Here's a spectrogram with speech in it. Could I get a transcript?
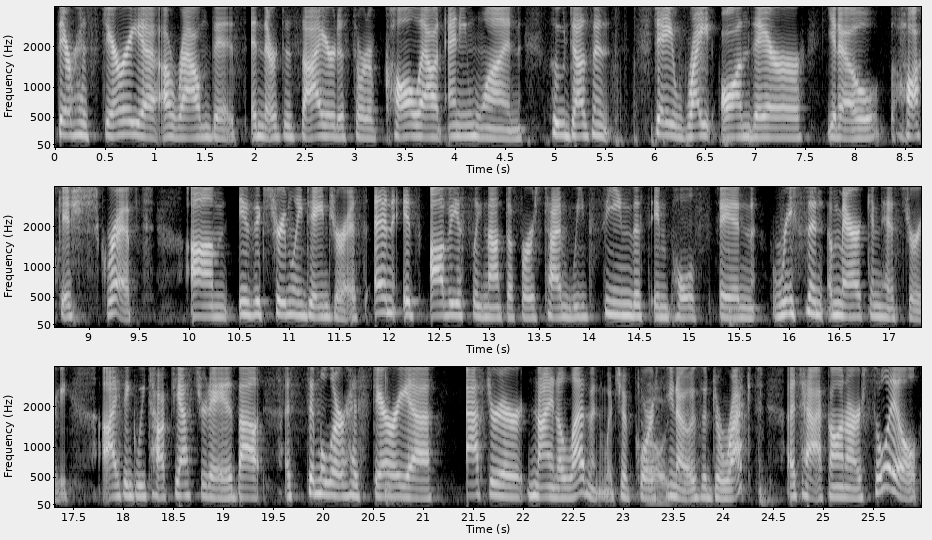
their hysteria around this and their desire to sort of call out anyone who doesn't stay right on their, you know, hawkish script um, is extremely dangerous. And it's obviously not the first time we've seen this impulse in recent American history. I think we talked yesterday about a similar hysteria after 9 11, which, of course, Oh, you know, is a direct attack on our soil.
